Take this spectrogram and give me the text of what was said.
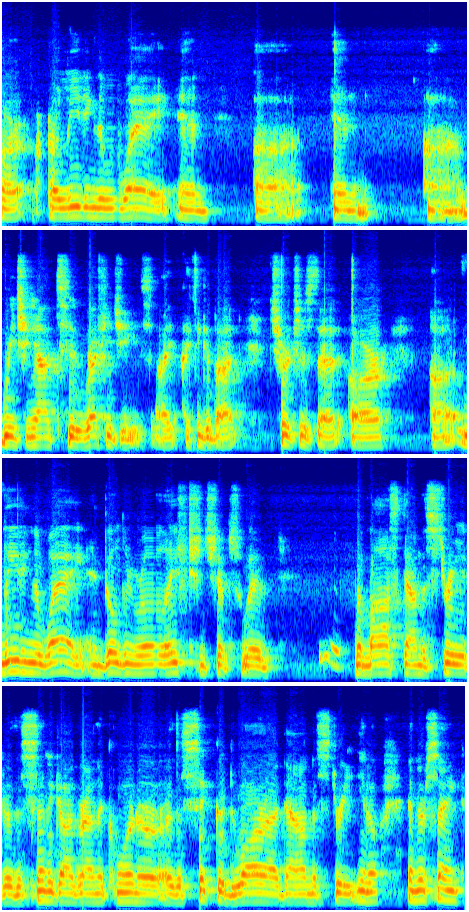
are are leading the way in uh, in uh, reaching out to refugees. I, I, think about churches that are uh, leading the way in building relationships with the mosque down the street or the synagogue around the corner or the Sikh Gurdwara down the street, you know, and they're saying,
